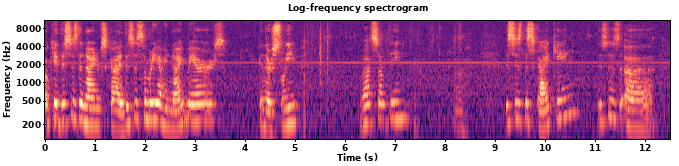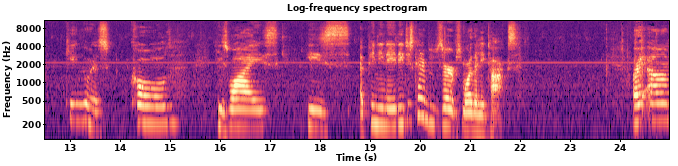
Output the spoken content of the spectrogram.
Okay, this is the Nine of Sky. This is somebody having nightmares in their sleep about something. This is the Sky King. This is uh, king who is cold, he's wise, he's opinionated, he just kind of observes more than he talks. Alright, um,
